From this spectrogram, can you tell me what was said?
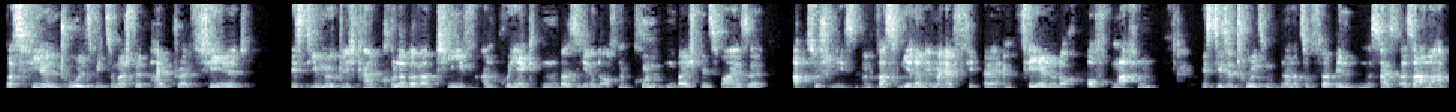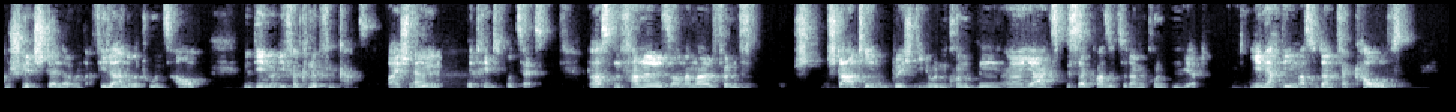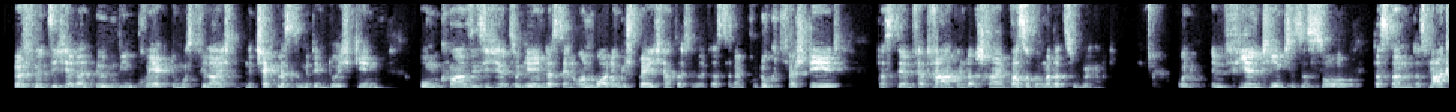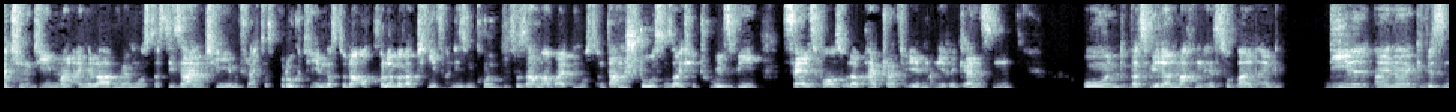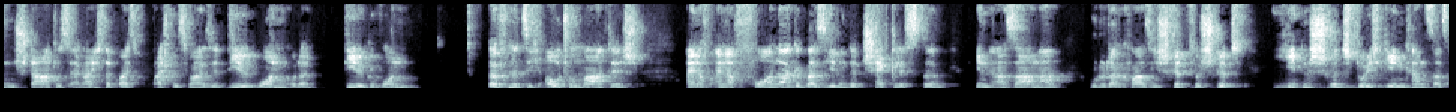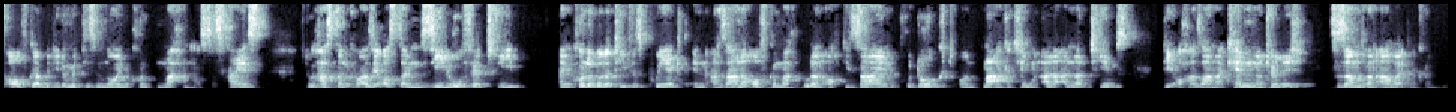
Was vielen Tools wie zum Beispiel Pipedrive fehlt, ist die Möglichkeit, kollaborativ an Projekten basierend auf einem Kunden beispielsweise abzuschließen. Und was wir dann immer äh, empfehlen und auch oft machen, ist diese Tools miteinander zu verbinden. Das heißt, Asana hat eine Schnittstelle und viele andere Tools auch, mit denen du die verknüpfen kannst. Beispiel ja. Betriebsprozess. Du hast einen Funnel, sagen wir mal fünf Startien, durch die du einen Kunden äh, jagst, bis er quasi zu deinem Kunden wird. Je nachdem, was du dann verkaufst, öffnet sich ja dann irgendwie ein Projekt. Du musst vielleicht eine Checkliste mit dem durchgehen, um quasi sicher zu gehen, dass der ein Onboarding-Gespräch hat, dass, dass er dein Produkt versteht, dass der einen Vertrag unterschreibt, was auch immer dazugehört. Und in vielen Teams ist es so, dass dann das Marketing-Team mal eingeladen werden muss, das Design-Team, vielleicht das Produktteam, dass du da auch kollaborativ an diesem Kunden zusammenarbeiten musst. Und dann stoßen solche Tools wie Salesforce oder Pipedrive eben an ihre Grenzen. Und was wir dann machen ist, sobald ein Deal einen gewissen Status erreicht hat, beispielsweise Deal One oder Deal gewonnen, öffnet sich automatisch eine auf einer Vorlage basierende Checkliste in Asana, wo du dann quasi Schritt für Schritt jeden Schritt durchgehen kannst als Aufgabe, die du mit diesem neuen Kunden machen musst. Das heißt, du hast dann quasi aus deinem Silo-Vertrieb ein kollaboratives Projekt in Asana aufgemacht, wo dann auch Design, Produkt und Marketing und alle anderen Teams, die auch Asana kennen natürlich, zusammen dran arbeiten können.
